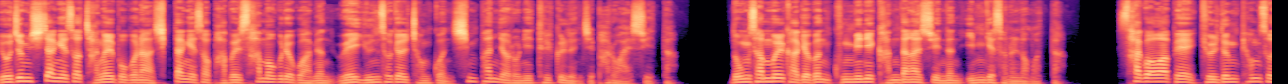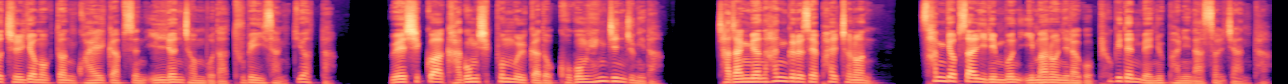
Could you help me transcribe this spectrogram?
요즘 시장에서 장을 보거나 식당에서 밥을 사 먹으려고 하면 왜 윤석열 정권 심판 여론이 들끓는지 바로 알 수 있다. 농산물 가격은 국민이 감당할 수 있는 임계선을 넘었다. 사과와 배, 귤 등 평소 즐겨 먹던 과일값은 1년 전보다 2배 이상 뛰었다. 외식과 가공식품 물가도 고공행진 중이다. 자장면 한 그릇에 8,000원, 삼겹살 1인분 2만원이라고 표기된 메뉴판이 낯설지 않다.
